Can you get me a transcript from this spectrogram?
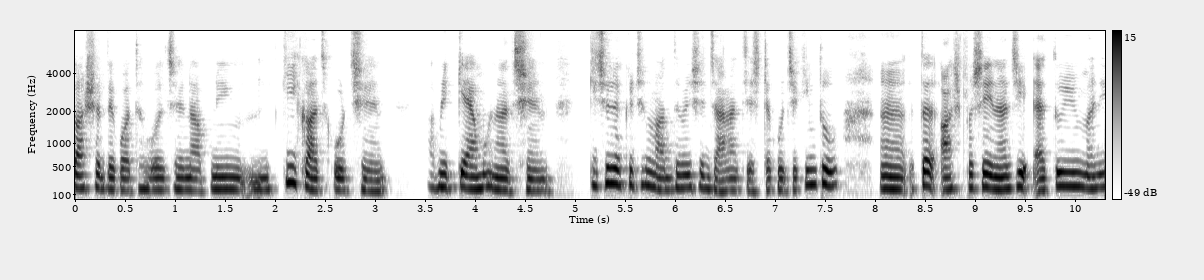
কার সাথে কথা বলছেন, আপনি কী কাজ করছেন, আপনি কেমন আছেন কিছু না কিছুর মাধ্যমে সে জানার চেষ্টা করছে। কিন্তু তার আশপাশে এনার্জি এতই মানে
